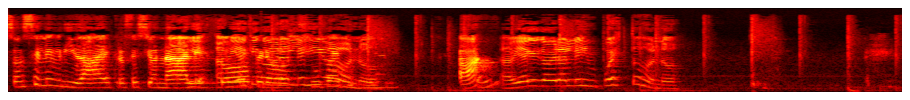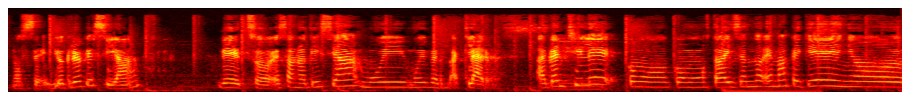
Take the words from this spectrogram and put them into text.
Son celebridades profesionales, ¿Había, todo, que pero cobrarles IVA o no? ¿Ah? ¿Había que cobrarles impuestos o no? No sé, yo creo que sí, ¿ah? De hecho, esa noticia muy, muy verdad. Claro, acá en Chile, como, como estaba diciendo, es más pequeño,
